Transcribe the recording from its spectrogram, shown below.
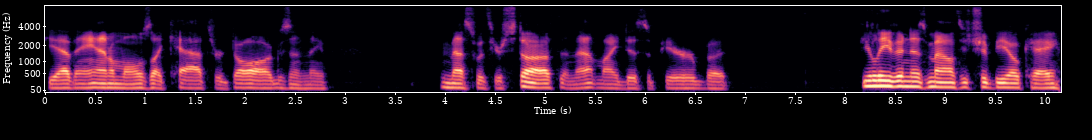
If you have animals like cats or dogs and they mess with your stuff, then that might disappear. But if you leave it in his mouth, it should be okay.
